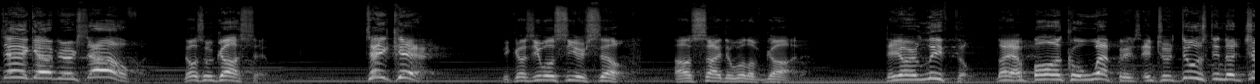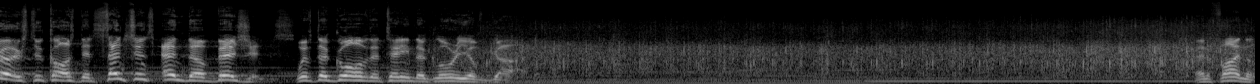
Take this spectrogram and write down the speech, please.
Take care of yourself those who gossip. Take care, because you will see yourself outside the will of God. They are lethal, diabolical weapons introduced in the church to cause dissensions and divisions, with the goal of detaining the glory of God. And finally,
